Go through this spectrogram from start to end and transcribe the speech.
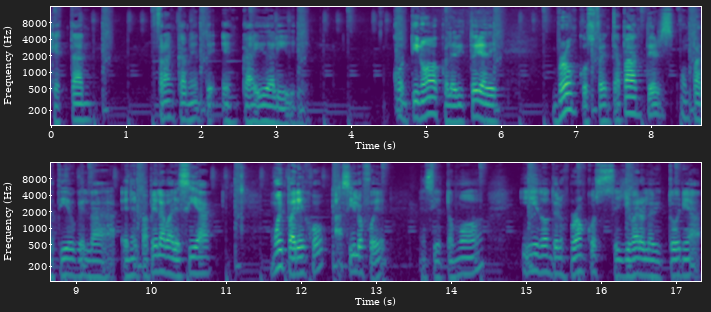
que están francamente en caída libre. Continuamos con la victoria de Broncos frente a Panthers, un partido que la, en el papel aparecía muy parejo, así lo fue, en cierto modo, y donde los Broncos se llevaron la victoria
